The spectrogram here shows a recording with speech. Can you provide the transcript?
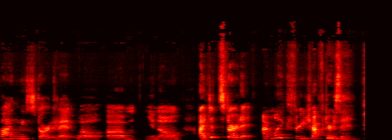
finally started Okay, it. well, um, you know, I did start it. I'm like three chapters in.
